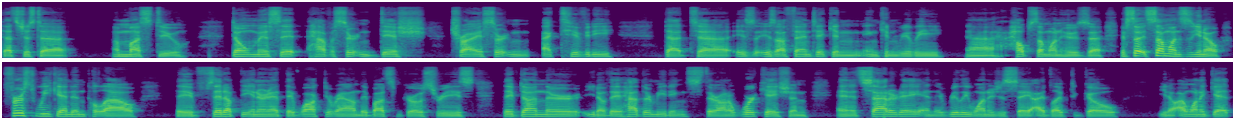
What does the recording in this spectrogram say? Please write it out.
that's just a a must do? Don't miss it. Have a certain dish. Try a certain activity that uh, is is authentic and, and can really uh, help someone who's uh, if so, someone's you know first weekend in Palau They've set up the internet. They've walked around. They bought some groceries. They've done their, you know, they had their meetings. They're on a workation, and it's Saturday, and they really want to just say, "I'd like to go." You know, I want to get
